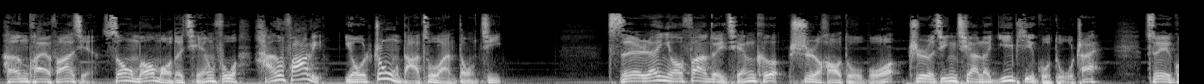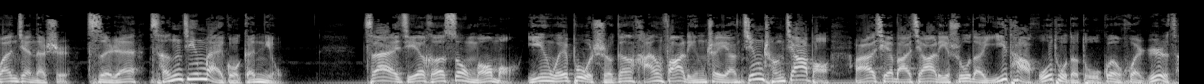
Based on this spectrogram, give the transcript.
很快发现宋某某的前夫韩发岭有重大作案动机。此人有犯罪前科，嗜好赌博，至今欠了一屁股赌债。最关键的是，此人曾经卖过耕牛。再结合宋某某，因为不耻跟韩法领这样经常家暴，而且把家里输得一塌糊涂的赌棍混日子，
